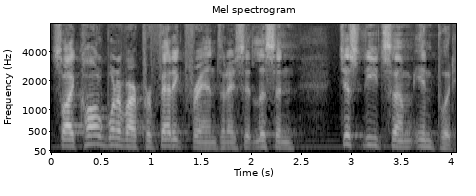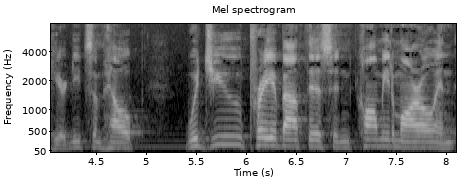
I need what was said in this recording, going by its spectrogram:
So I called one of our prophetic friends and I said, listen, just need some input here, need some help. Would you pray about this and call me tomorrow? And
